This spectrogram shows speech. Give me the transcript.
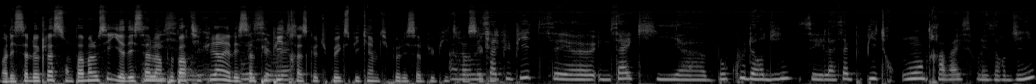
Bah, Les salles de classe sont pas mal aussi. Il y a des salles Oui, un peu particulières, il y a des Oui, salles pupitres. Est-ce que tu peux expliquer un petit peu les salles pupitres alors les salles pupitres, c'est euh, une salle qui a beaucoup d'ordi. C'est la salle pupitre où on travaille sur les ordis.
